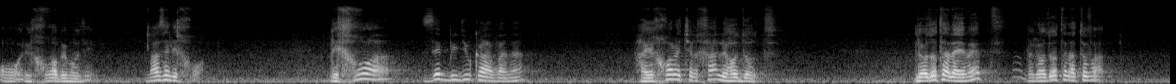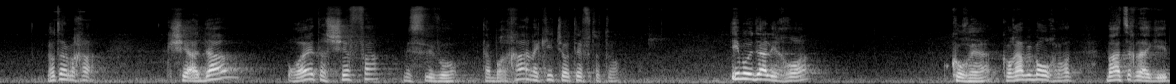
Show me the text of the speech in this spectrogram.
או לכרוע במודיעין? מה זה לכרוע? לכרוע זה בדיוק ההבנה, היכולת שלך להודות. להודות על האמת ולהודות על הטובה. להודות על הברכה. כשאדם רואה את השפע מסביבו, את הברכה הענקית שעוטפת אותו, אם הוא יודע לכרוע, הוא קורע, קורע בברוך, נכון? מה צריך להגיד?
